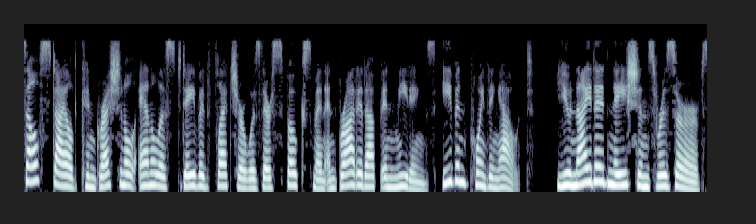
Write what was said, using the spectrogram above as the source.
self-styled congressional analyst David Fletcher was their spokesman and brought it up in meetings, even pointing out United Nations reserves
